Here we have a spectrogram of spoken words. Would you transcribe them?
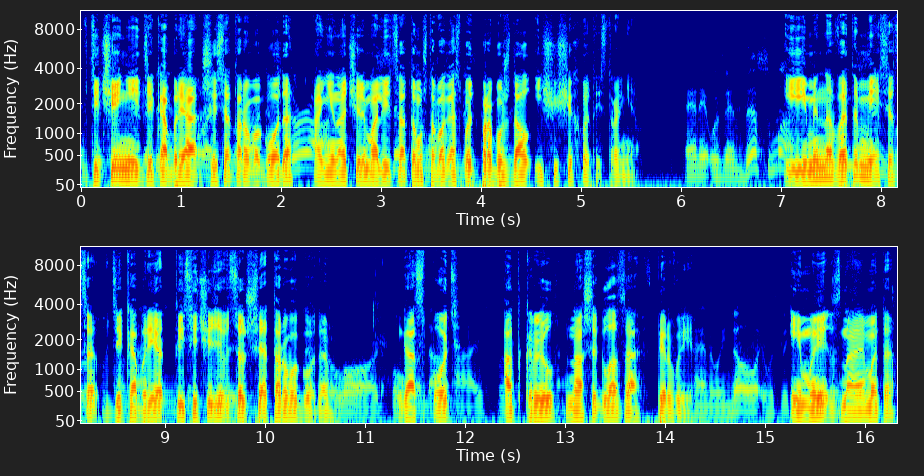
В течение декабря 62 года они начали молиться о том, чтобы Господь пробуждал ищущих в этой стране. И именно в этом месяце, в декабре 1962 года, Господь открыл наши глаза впервые. И мы знаем это.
